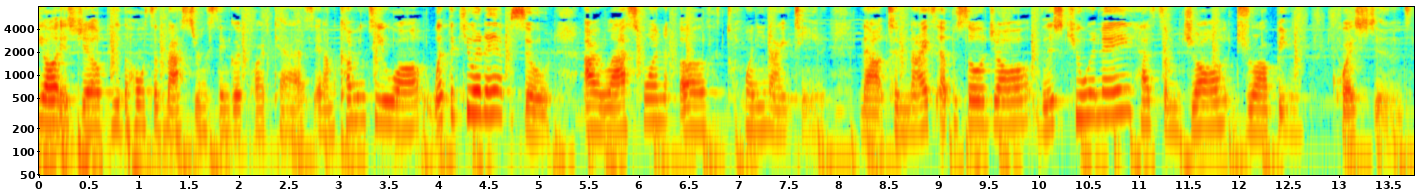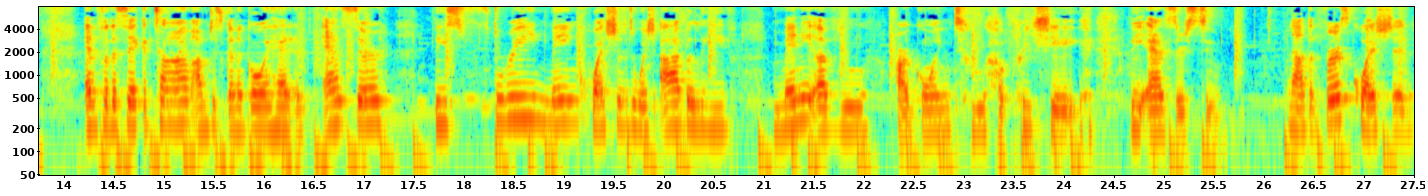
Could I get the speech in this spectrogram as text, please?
y'all? It's jlp the host of mastering single podcast and i'm coming to you all with the q&a episode our last one of 2019 now tonight's episode y'all this q&a has some jaw-dropping questions. And for the sake of time i'm just to go ahead and answer these three main questions which i believe many of you are going to appreciate the answers to. Now the first question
